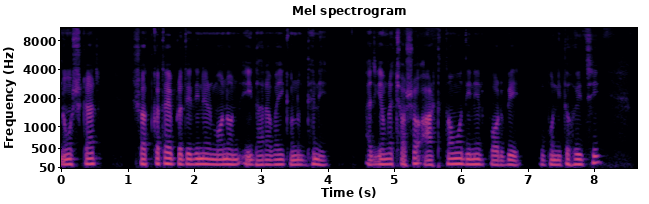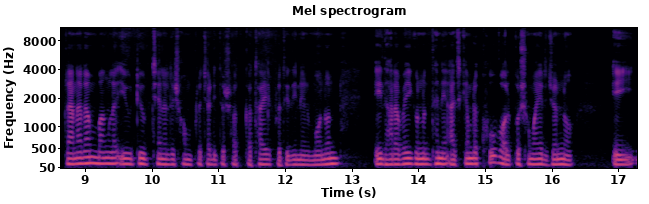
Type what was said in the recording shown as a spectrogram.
নমস্কার। সৎকথায় প্রতিদিনের মনন এই ধারাবাহিক অনুধ্যানে আজকে আমরা ছশো আটতম দিনের পর্বে উপনীত হয়েছি। প্রাণারাম বাংলা ইউটিউব চ্যানেলে সম্প্রচারিত সৎকথায় প্রতিদিনের মনন এই ধারাবাহিক অনুধ্যানে আজকে আমরা খুব অল্প সময়ের জন্য এই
